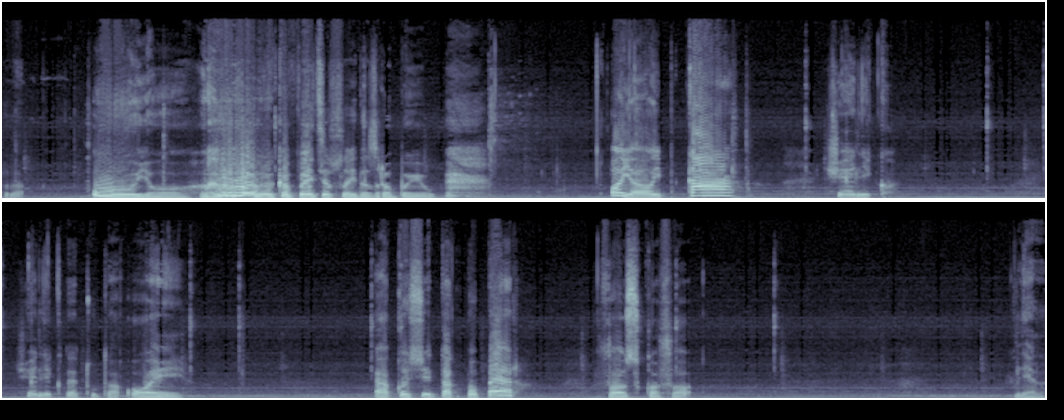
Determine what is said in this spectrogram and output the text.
Сюда. Ой, о. Капець я все не зробив. Ой-ой, пока. Челік. Челік не туди. Ой. Якось він так попер. Жорстко, що. Блін.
